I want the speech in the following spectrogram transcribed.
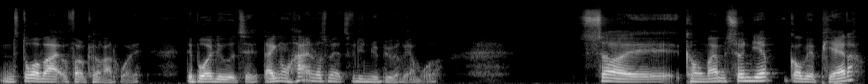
En stor vej, hvor folk kører ret hurtigt. Det bor jeg lige ud til. Der er ikke nogen hegn noget som helst for de nye byggeriområder. Så øh, kommer mig med søn hjem, går vi og pjatter,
